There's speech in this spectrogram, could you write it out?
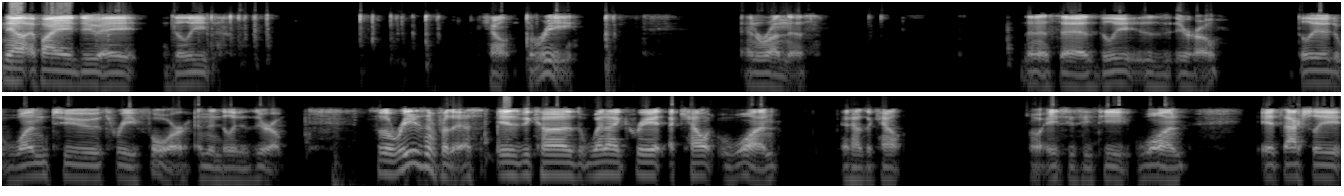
Now, if I do a delete account 3 and run this. Then it says delete 0, deleted 1, 2, 3, 4, and then deleted 0. So the reason for this is because when I create account 1, it has account oh, ACCT1, it's actually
